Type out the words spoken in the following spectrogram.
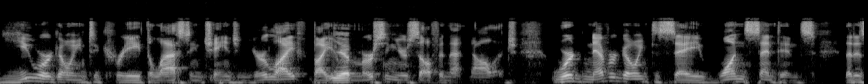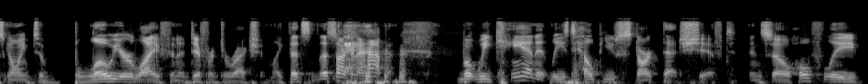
you are going to create the lasting change in your life by Yep. immersing yourself in that knowledge. We're never going to say one sentence that is going to blow your life in a different direction. Like that's that's not going to happen. but we can at least help you start that shift. And so hopefully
